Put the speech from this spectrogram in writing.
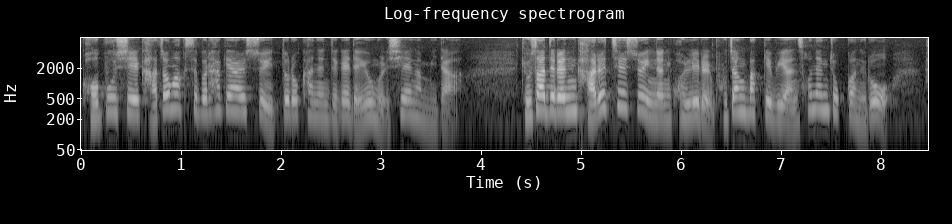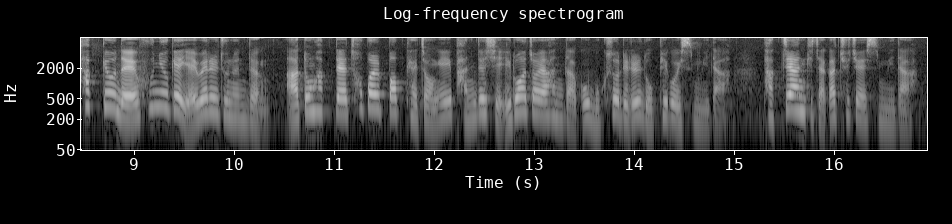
거부 시 가정학습을 하게 할 수 있도록 하는 등의 내용을 시행합니다. 교사들은 가르칠 수 있는 권리를 보장받기 위한 선행 조건으로 학교 내 훈육에 예외를 두는 등 아동학대 처벌법 개정이 반드시 이루어져야 한다고 목소리를 높이고 있습니다. 박재한 기자가 취재했습니다.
